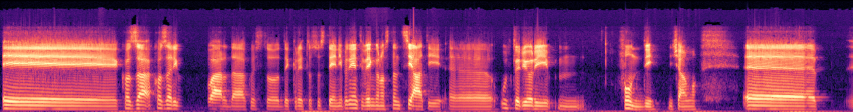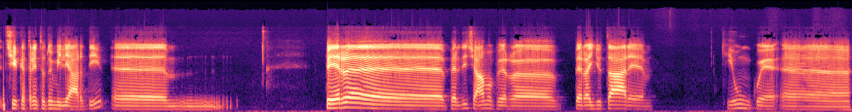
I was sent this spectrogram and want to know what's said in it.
E cosa, cosa riguarda questo decreto sostegni? Praticamente vengono stanziati eh, ulteriori mh, fondi, diciamo, eh, circa 32 miliardi ehm, per, per, diciamo, per, per aiutare chiunque eh,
